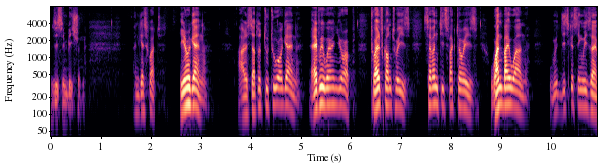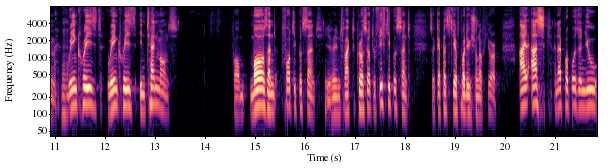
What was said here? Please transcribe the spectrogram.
this ambition. And guess what? Here again, I started to tour again, everywhere in Europe, 12 countries, 70 factories, one by one, discussing with them. We increased, we increased in 10 months for more than 40%, in fact, closer to 50%, the capacity of production of Europe. I ask and I propose a new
